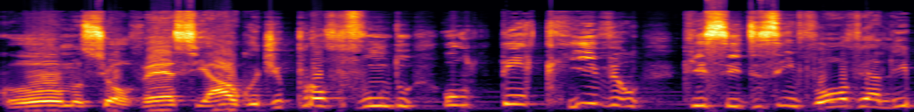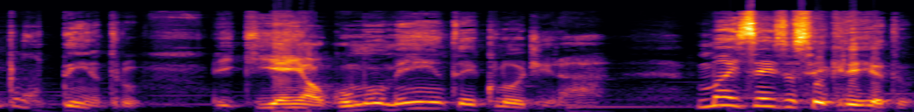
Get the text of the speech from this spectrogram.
Como se houvesse algo de profundo ou terrível que se desenvolve ali por dentro e que em algum momento eclodirá. Mas eis o segredo,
